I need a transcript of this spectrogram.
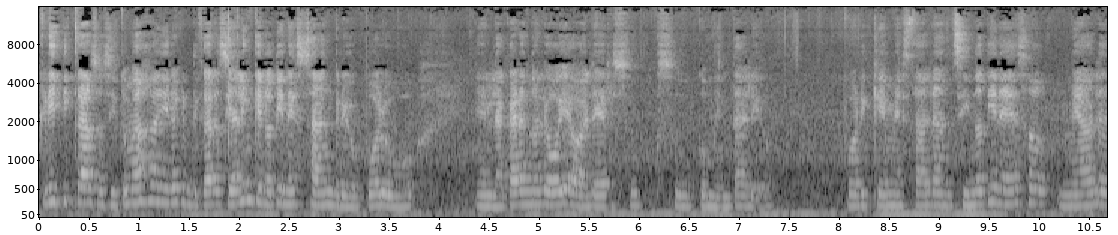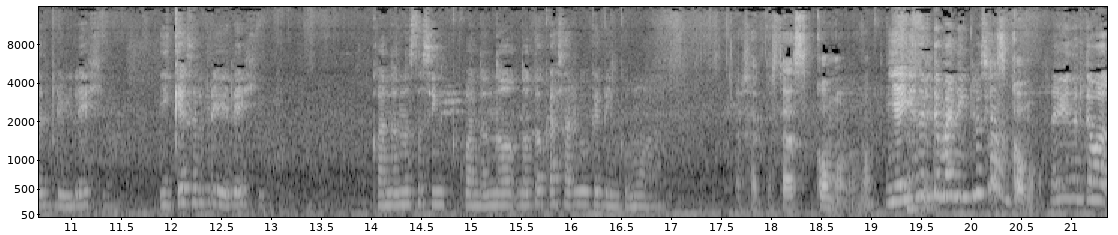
Críticas, o sea, si tú me vas a venir a criticar, si alguien que no tiene sangre o polvo en la cara, no le voy a valer su, su comentario. Porque me está hablando, si no tiene eso, me habla del privilegio. ¿Y qué es el privilegio? Cuando no estás in- cuando no, no tocas algo que te incomoda. Exacto, estás cómodo, ¿no? Y ahí viene el tema de la inclusión. Estás cómodo. Ahí viene el tema,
